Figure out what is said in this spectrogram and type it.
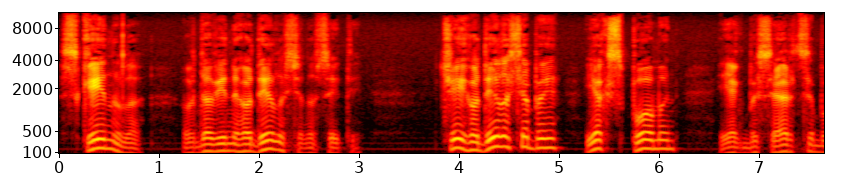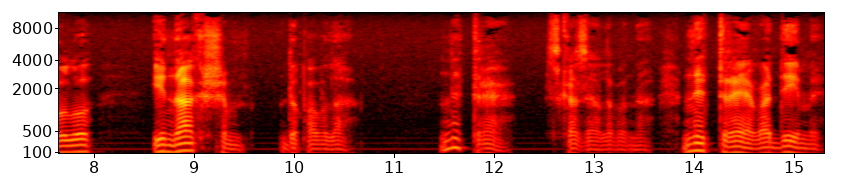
Скинула, вдові не годилося носити. Чи й годилося би, як спомин, якби серце було інакшим до Павла. Не тре, сказала вона, не тре, Вадиме.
